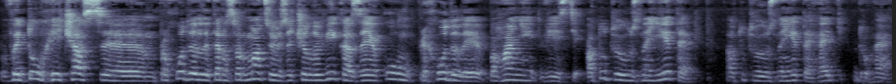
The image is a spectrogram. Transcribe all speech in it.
ви довгий час е, проходили трансформацію за чоловіка, за якого приходили погані вісті. А тут ви узнаєте, а тут ви узнаєте геть друге.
